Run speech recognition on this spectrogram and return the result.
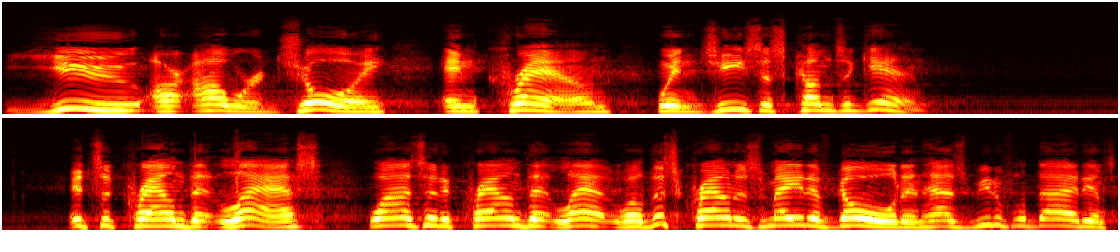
You are our joy and crown when Jesus comes again. It's a crown that lasts. Why is it a crown that lasts? Well, this crown is made of gold and has beautiful diadems.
